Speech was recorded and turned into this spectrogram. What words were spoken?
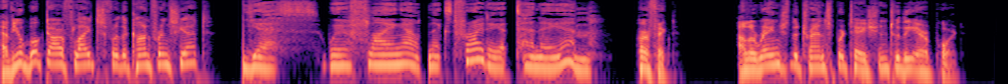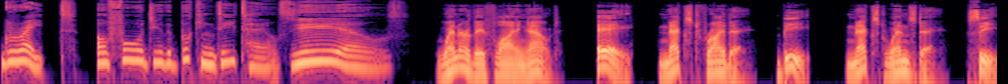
Have you booked our flights for the conference yet? Yes, we're flying out next Friday at 10 a.m. Perfect. I'll arrange the transportation to the airport. Great. I'll forward you the booking details. Yes. When are they flying out? A. Next Friday. B. Next Wednesday. C.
